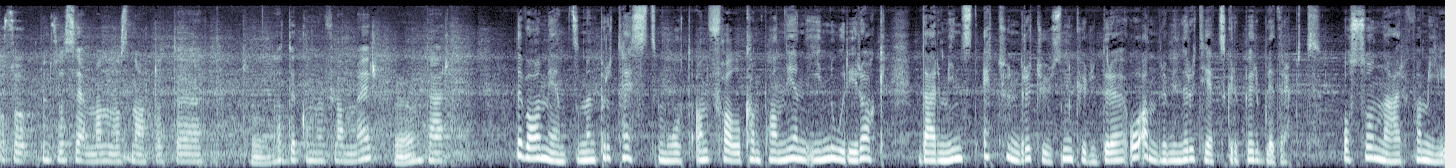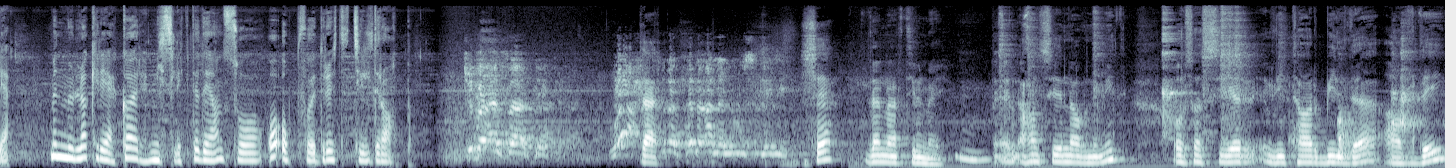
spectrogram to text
Og så, så, ser man nå snart at det, at det kommer flammer ja. der. Det var ment som en protest mot Anfal-kampanjen i Nord-Irak, der minst 100 000 kurdere og andre minoritetsgrupper ble drept. Også nær familie. Men mulla Krekar mislikte det han så, og oppfordret til drap. Der. Se, den er til meg. Han sier navnet mitt, og så sier vi tar bilde av deg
